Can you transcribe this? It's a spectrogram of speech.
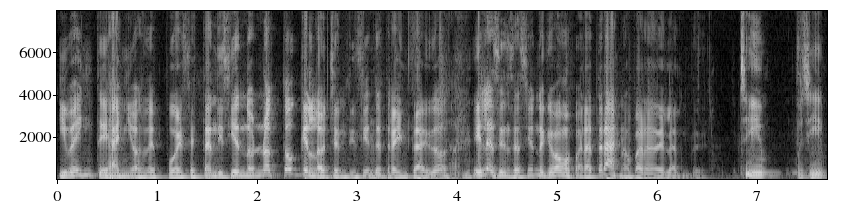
Y 20 años después están diciendo no toquen la 8732. Es la sensación de que vamos para atrás, no para adelante. Sí, pues sí,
